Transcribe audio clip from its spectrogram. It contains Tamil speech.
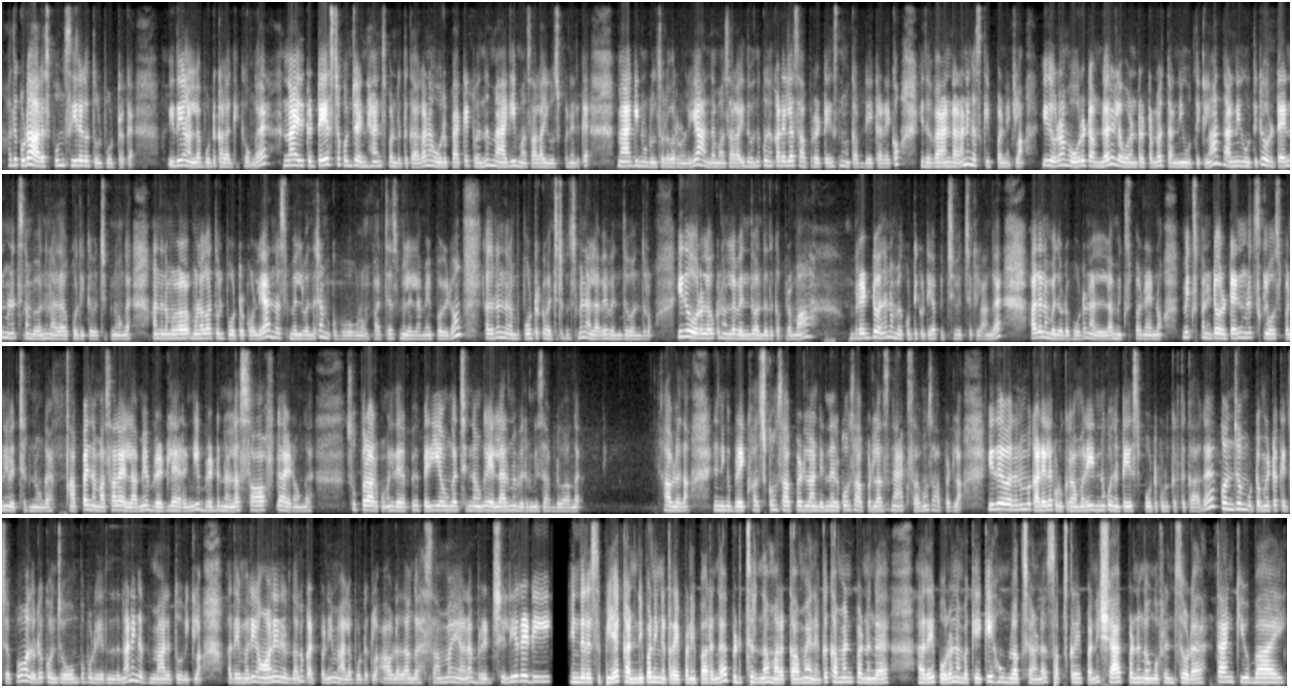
அது கூட அரை ஸ்பூன் சீரகத்தூள் போட்டிருக்கேன். இதையும் நல்லா போட்டு கலக்கிக்கோங்க. நான் இதுக்கு டேஸ்ட்டை கொஞ்சம் என்ஹான்ஸ் பண்ணுறதுக்காக நான் ஒரு பேக்கெட் வந்து மேகி மசாலா யூஸ் பண்ணியிருக்கேன். மேகி நூடுல்ஸோட வரும் இல்லையா? அந்த மசாலா இது வந்து கொஞ்சம் கடையில் சாப்பிட்ற டேஸ்ட் நமக்கு அப்படியே கிடைக்கும். இது வேண்டாம்னா நீங்கள் ஸ்கிப் பண்ணிக்கலாம். இதோட நம்ம ஒரு டம்ளர் இல்லை ஒன்றரை டம்ளர் தண்ணி ஊற்றிக்கலாம் தண்ணி ஊற்றிட்டு ஒரு டென் மினிட்ஸ் நம்ம வந்து நல்லா கொதிக்க வச்சுக்கணுங்க. அந்த நம்ம மிளகாத்தூள் போட்டிருக்கோம் இல்லையா? அந்த ஸ்மெல் வந்துட்டு நமக்கு போகணும். பச்சை ஸ்மெல் எல்லாமே போயிடும். அதோட அந்த நம்ம போட்டிருக்க வெஜிடபிள்ஸுமே நல்லாவே வெந்து வந்துடும் இது ஓரளவுக்கு நல்லா வெந்து வந்ததுக்கப்புறமா ப்ரெட் வந்து நம்ம குட்டி குட்டியாக பிச்சு வச்சுக்கலாங்க. அதை நம்ம இதோட போட்டு நல்லா மிக்ஸ் பண்ணிடணும். மிக்ஸ் பண்ணிவிட்டு ஒரு டென் மினிட்ஸ் க்ளோஸ் பண்ணி வச்சிடணுங்க. அப்போ இந்த மசாலா எல்லாமே ப்ரெட்டில் இறங்கி ப்ரெட் நல்லா சாஃப்டாகிடுங்க சூப்பராக இருக்கும். இதை பெரியவங்க சின்னவங்க எல்லாருமே விரும்பி சாப்பிடுவாங்க. அவ்வளோதான் இது நீங்கள் பிரேக்ஃபாஸ்ட்டுக்கும் சாப்பிடலாம் டின்னருக்கும் சாப்பிடலாம் ஸ்நாக்ஸாகவும் சாப்பிடலாம். இது வந்து நம்ம கடையில் கொடுக்குற மாதிரி இன்னும் கொஞ்சம் டேஸ்ட் போட்டு கொடுக்கறதுக்காக கொஞ்சம் டொமேட்டோ கெச்சப்பும் அதோட கொஞ்சம் ஓம்பு பொடி இருந்ததுன்னா நீங்கள் மேலே தூவிக்கலாம். அதே மாதிரி ஆனியன் இருந்தாலும் கட் பண்ணி மேலே போட்டுக்கலாம். அவ்வளோதாங்க செம்மையான பிரெட் சில்லி ரெடி இந்த ரெசிபியை கண்டிப்பாக நீங்கள் ட்ரை பண்ணி பாருங்கள் பிடிச்சிருந்தா மறக்காமல் எனக்கு கமெண்ட் பண்ணுங்கள் அதே போல் நம்ம கேகே ஹோம் பிளாக் சேனலை சப்ஸ்கிரைப் பண்ணி ஷேர் பண்ணுங்கள் உங்கள் ஃப்ரெண்ட்ஸோட தேங்க்யூ பாய்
